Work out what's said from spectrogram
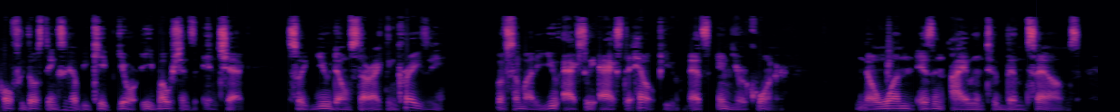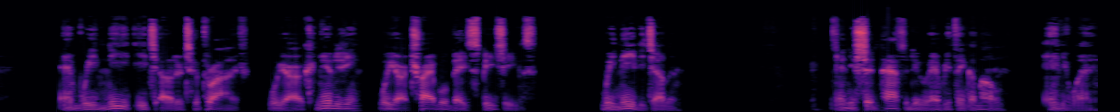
hopefully those things help you keep your emotions in check so you don't start acting crazy with somebody you actually ask to help you. That's in your corner. No one is an island to themselves and we need each other to thrive. We are a community. We are a tribal based species. We need each other. And you shouldn't have to do everything alone anyway.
